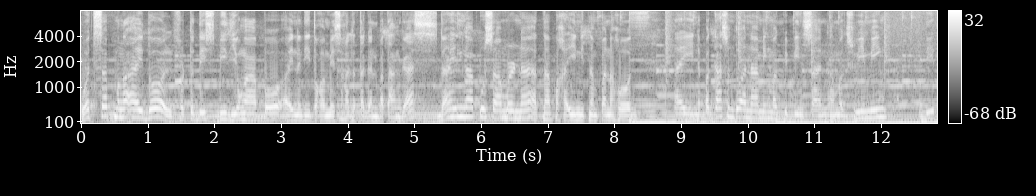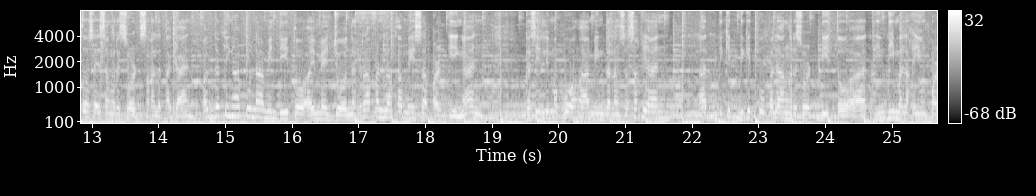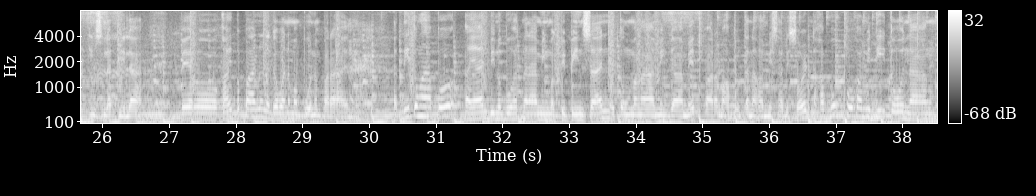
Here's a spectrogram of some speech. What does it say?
What's up mga idol? For today's video nga po ay nandito kami sa Kalatagan, Batangas. Dahil nga po summer na at napakainit ng panahon ay napagkasundoan naming magpipinsan ang mag-swimming dito sa isang resort sa Kalatagan. Pagdating nga po namin dito ay medyo nahirapan lang kami sa parkingan kasi lima po ang aming dalang sasakyan at dikit-dikit po pala ang resort dito at hindi malaki yung parking slot nila. Pero kahit papaano nagawa naman po ng paraan. At dito nga po, ayan, binubuhat na naming magpipinsan itong mga aming gamit para makapunta na kami sa resort. Nakabook po kami dito ng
